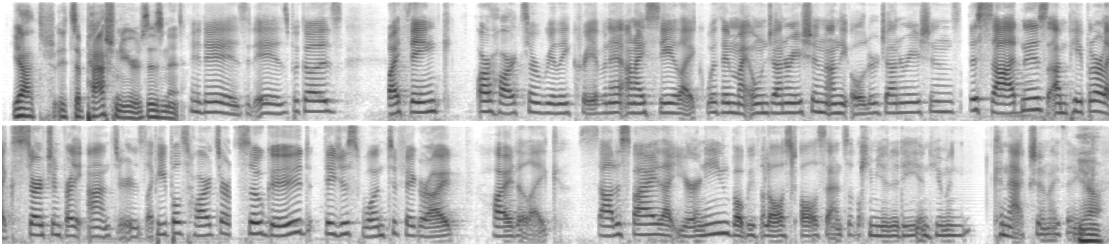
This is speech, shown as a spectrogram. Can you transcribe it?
yeah, it's, it's a passion of yours, isn't it? It is, it is because I think our hearts are really craving it. And I see like within my own generation and the older generations, the sadness and people are like searching for the answers. Like people's hearts are so good. They just want to figure out how to like satisfy that yearning, but we've lost all sense of community and human connection, I think. Yeah,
